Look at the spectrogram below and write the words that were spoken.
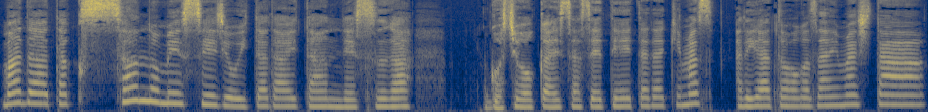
まだたくさんのメッセージをいただいたんですが、ご紹介させていただきます。ありがとうございました。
